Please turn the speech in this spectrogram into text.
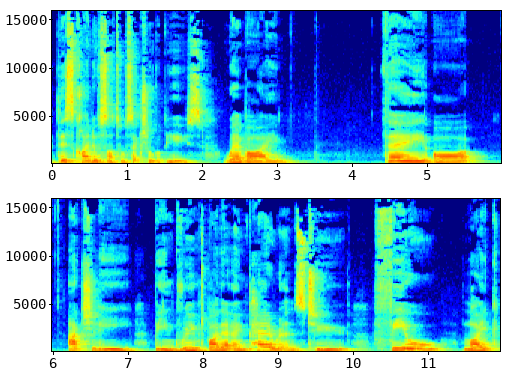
this kind of subtle sexual abuse whereby they are actually being groomed by their own parents to feel like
